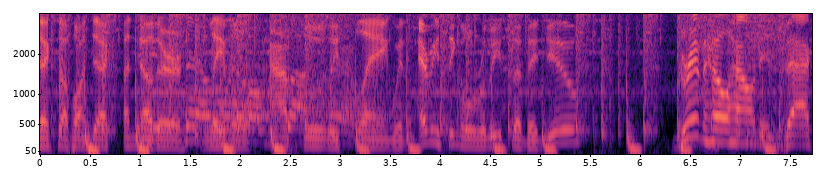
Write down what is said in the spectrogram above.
Next up on deck, another label absolutely slaying with every single release that they do. Grim Hellhound is back.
